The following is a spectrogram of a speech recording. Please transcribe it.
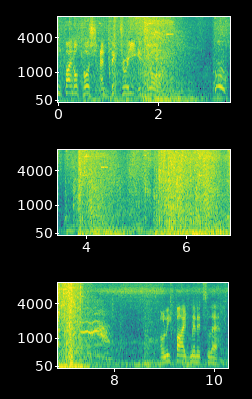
One final push and victory is yours. Only five minutes left.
